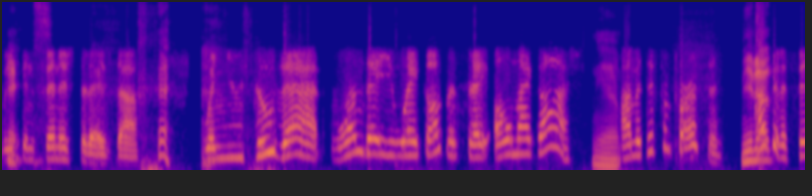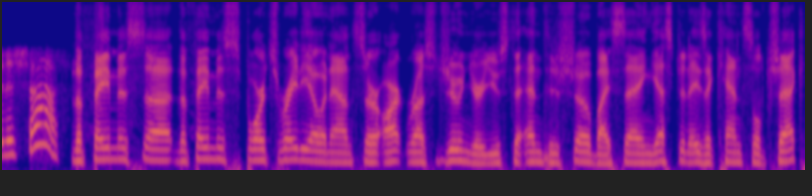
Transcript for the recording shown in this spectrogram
We can finish today's daf. when you do that, one day you wake up and say, "Oh my gosh, Yeah. I'm a different person. You know, I'm going to finish Shas." the famous uh, the famous sports radio announcer Art Rust Jr. used to end his show by saying, "Yesterday's a canceled check."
